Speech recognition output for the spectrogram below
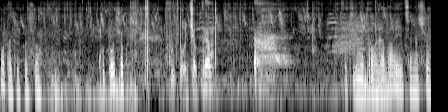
Отак якось о. куточок. Куточок прям. Такий не проглядається нічого.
